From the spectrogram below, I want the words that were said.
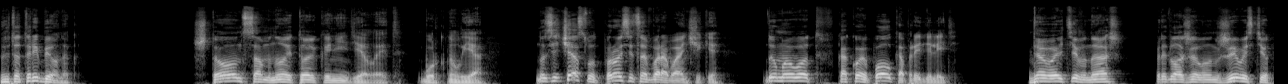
этот ребенок?» «Что он со мной только не делает», – буркнул я. «Но сейчас вот просится в барабанщике. Думаю, вот в какой полк определить». «Давайте в наш», – предложил он живостью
